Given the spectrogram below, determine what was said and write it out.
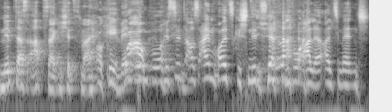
nimmt das ab, sage ich jetzt mal. Okay, wenn wow, irgendwo, wir sind aus einem Holz geschnitten, ja. irgendwo alle als Mensch.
